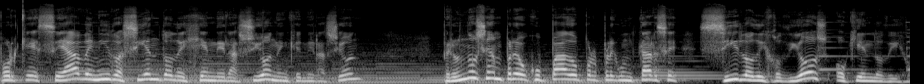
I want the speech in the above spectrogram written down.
porque se ha venido haciendo de generación en generación, pero no se han preocupado por preguntarse si lo dijo Dios o quién lo dijo.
